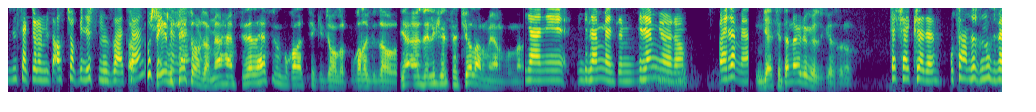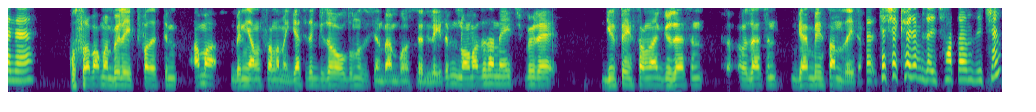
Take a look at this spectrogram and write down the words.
bizim sektörümüzde az çok bilirsiniz zaten. Tabii. Bu şekilde. bir şey soracağım ya. Hemşireler hepsi mi bu kadar çekici olur? Bu kadar güzel olur? Ya özellikle seçiyorlar mı yani bunları? Yani bilemedim, bilemiyorum. Öyle mi? Gerçekten öyle gözüküyorsunuz. Teşekkür ederim. Utandırdınız beni. Kusura bakmayın böyle iltifat ettim ama beni yanlış anlamayın. Gerçekten güzel olduğunuz için ben bunu size dile getirdim. Normalde de ne hiç böyle gidip de insanlara güzelsin, özelsin diyen bir insan da değilim. Ee, Teşekkür ederim güzel iltifatlarınız için.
